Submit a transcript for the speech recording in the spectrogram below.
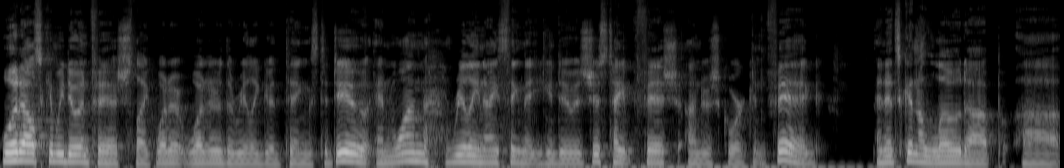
what else can we do in fish like what are what are the really good things to do and one really nice thing that you can do is just type fish underscore config and it's going to load up uh,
